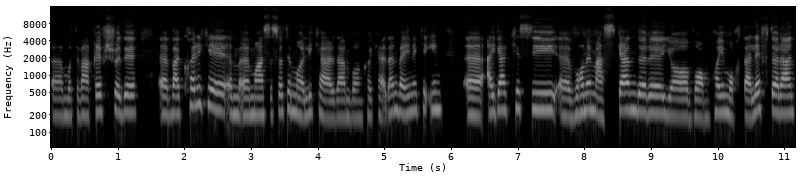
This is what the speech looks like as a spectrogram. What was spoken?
متوقف شده. و کاری که مؤسسات مالی کردن بانک ها کردن و اینه که این اگر کسی وام مسکن داره یا وام های مختلف دارن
